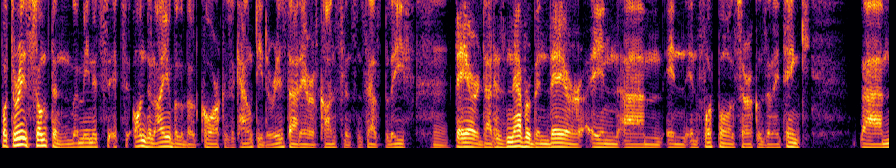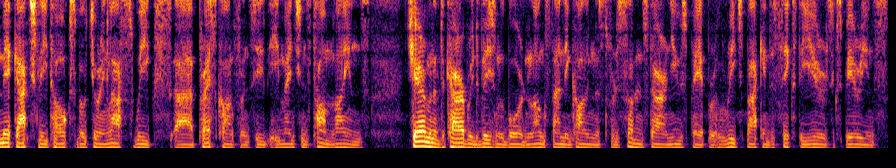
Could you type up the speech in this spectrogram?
but there is something. I mean, it's it's undeniable about Cork as a county. There is that air of confidence and self belief there that has never been there in um, in in football circles. And I think uh, Mick actually talks about during last week's uh, press conference. He, he mentions Tom Lyons. Chairman of the Carbery Divisional Board and long-standing columnist for the Southern Star newspaper, who reached back into 60 years' experience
